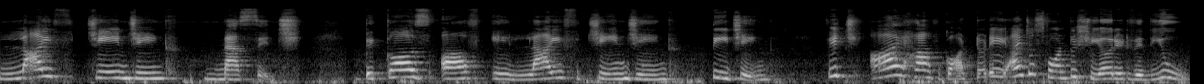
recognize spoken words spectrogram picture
life changing message because of a life changing teaching which I have got today. I just want to share it with you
